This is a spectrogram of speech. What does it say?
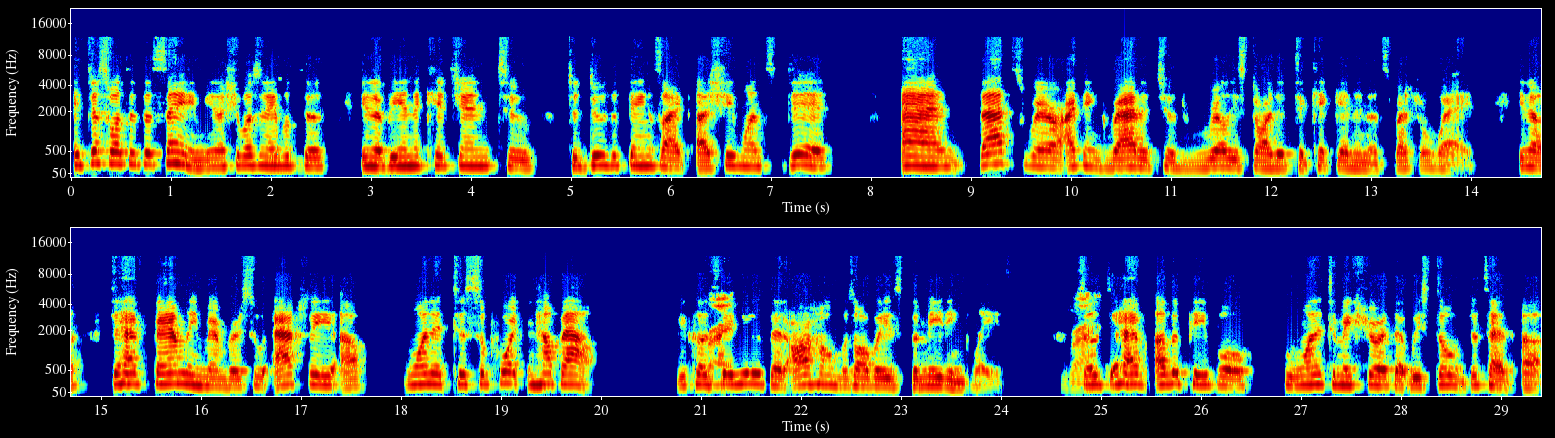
it just wasn't the same. You know, she wasn't able mm-hmm. to, you know, be in the kitchen to to do the things like uh, she once did. And that's where I think gratitude really started to kick in in a special way. You know, to have family members who actually uh, wanted to support and help out because right. they knew that our home was always the meeting place. Right. So to have other people who wanted to make sure that we still just had, uh,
